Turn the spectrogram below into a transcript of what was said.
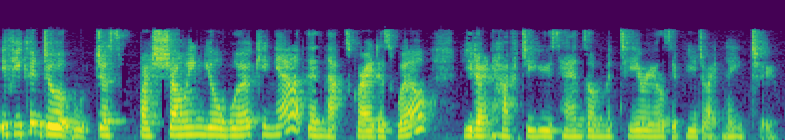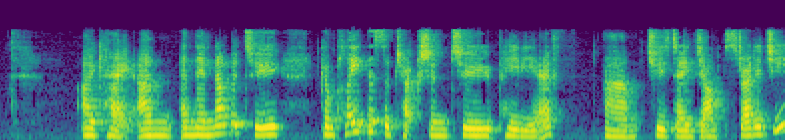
If you can do it just by showing you're working out, then that's great as well. You don't have to use hands-on materials if you don't need to. Okay, um, and then number two, complete the subtraction to PDF um, Tuesday jump strategy.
